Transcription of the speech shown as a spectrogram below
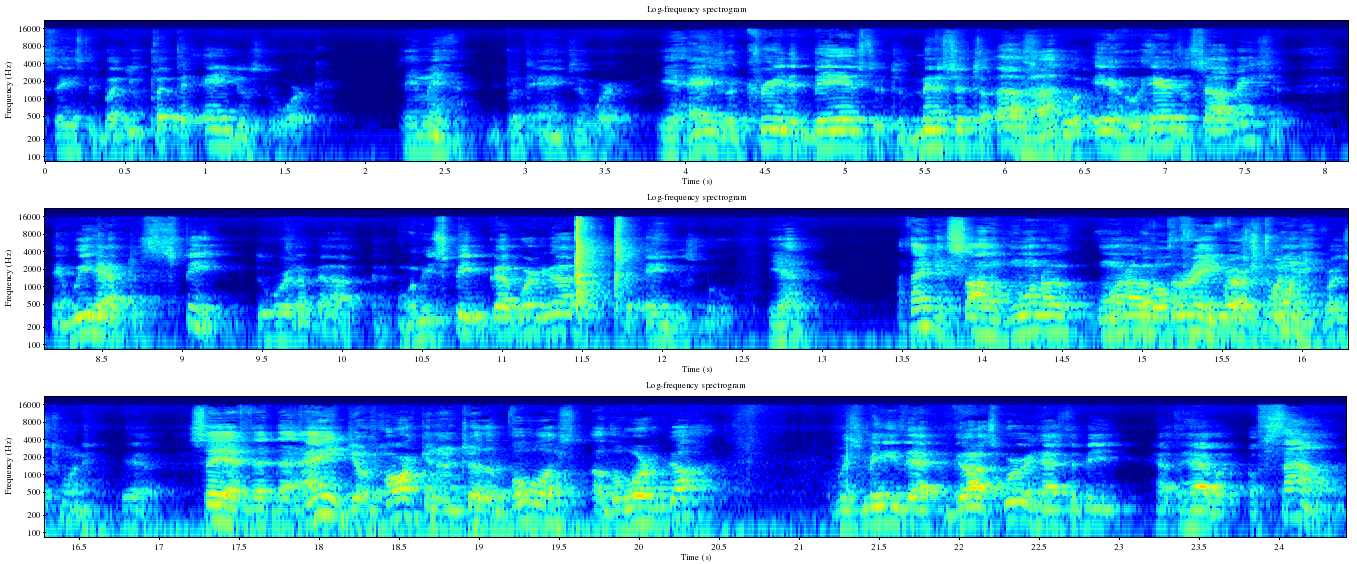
Stacy, but you put the angels to work. Amen. You put the angels to work. Yeah. Angels are created beings to, to minister to us Right. who, are heir- who heirs of salvation. And we have to speak the word of God. And when we speak the word of God, the angels move. Yeah. I think it's Psalms 10 103, verse 20, Verse 20, yeah. says that the angels hearken unto the voice of the word of God. Which means that God's word has to be have to have a, a sound.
